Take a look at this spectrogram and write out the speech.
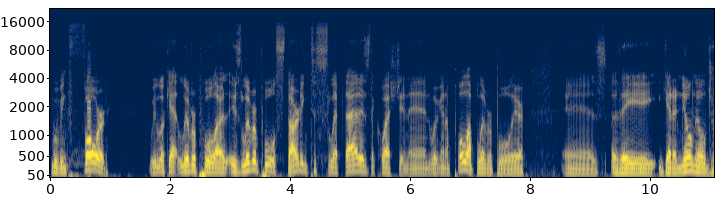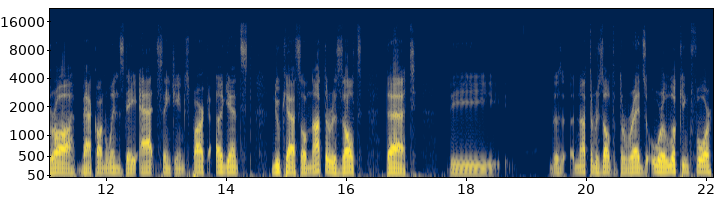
moving forward, we look at Liverpool. Is Liverpool starting to slip? That is the question, and we're gonna pull up Liverpool here as they get a nil-nil draw back on Wednesday at St. James Park against Newcastle. Not the result that the the not the result that the Reds were looking for.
